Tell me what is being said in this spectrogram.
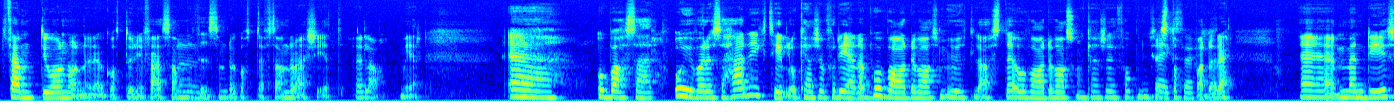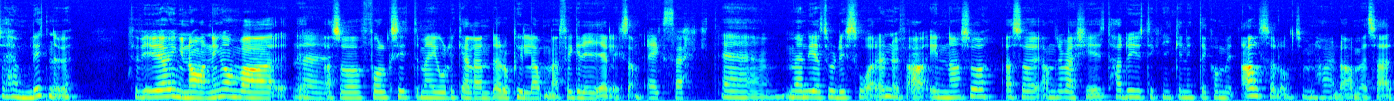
50 år när det har gått ungefär samma Mm. tid som det har gått efter andra världskriget. Eller ja, mer. Eh, och bara så här, oj var det så här det gick till? Och kanske få reda på Mm. vad det var som utlöste och vad det var som kanske förhoppningsvis Exakt. stoppade det. Eh, men det är så hemligt nu. För vi har ingen aning om vad Nej. eh, alltså, folk sitter med i olika länder och pillar med för grejer liksom. Exakt. Eh, men jag tror det är svårare nu för innan så, alltså andra världskriget hade ju tekniken inte kommit alls så långt som den har idag med så här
